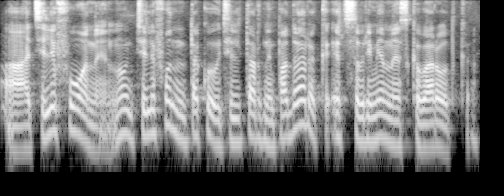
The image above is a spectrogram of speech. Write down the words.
А телефоны, ну, телефон такой утилитарный подарок, это современная сковородка.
